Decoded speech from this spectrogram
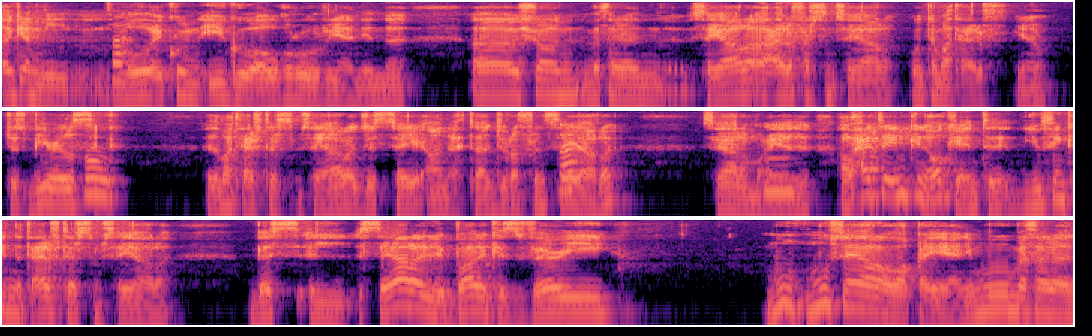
اجين الموضوع يكون ايجو أو غرور. يعني إنه آه شلون مثلا سيارة أعرف أرسم سيارة وأنت ما تعرف you know. Just be realistic. مم. إذا ما تعرف ترسم سيارة just say أنا أحتاج رفرنس صح. سيارة سيارة معينة. أو حتى يمكن أوكي أنت you think إنك تعرف ترسم سيارة بس ال- السيارة اللي ببالك is very مو مو سيارة واقعية يعني مو مثلا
